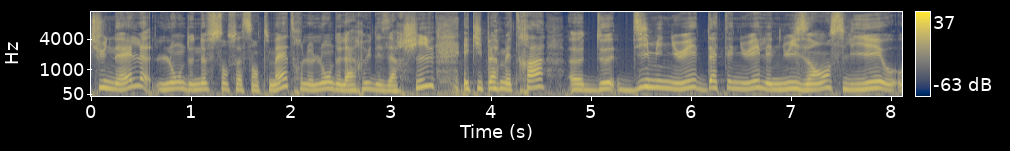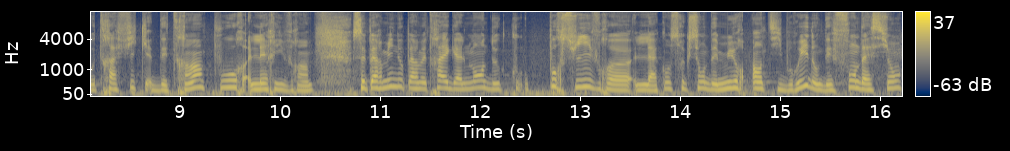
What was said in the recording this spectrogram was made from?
tunnel long de 960 mètres, le long de la rue des Archives, et qui permettra euh, de diminuer, d'atténuer les nuisances liées au, au trafic des trains pour les riverains. Ce permis nous permettra également de poursuivre euh, la construction des murs anti-bruit, donc des fondations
